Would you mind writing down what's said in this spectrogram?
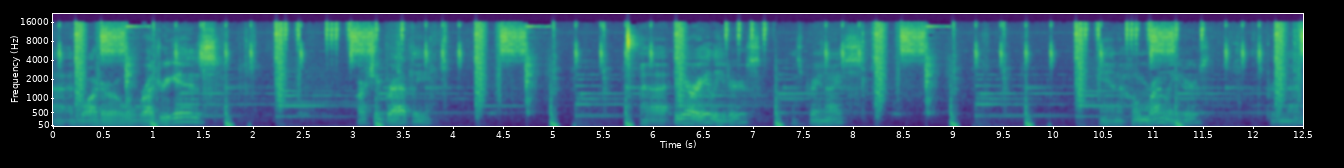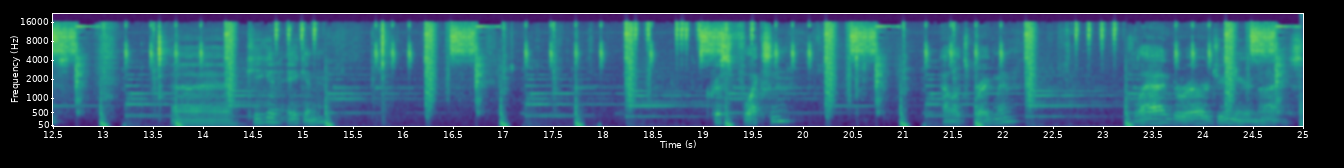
uh, Eduardo Rodriguez, Archie Bradley, uh, ERA leaders, that's pretty nice. And home run leaders, that's pretty nice. Uh, Keegan Akin. Chris Flexen. Alex Bregman. Vlad Guerrero Jr., nice.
